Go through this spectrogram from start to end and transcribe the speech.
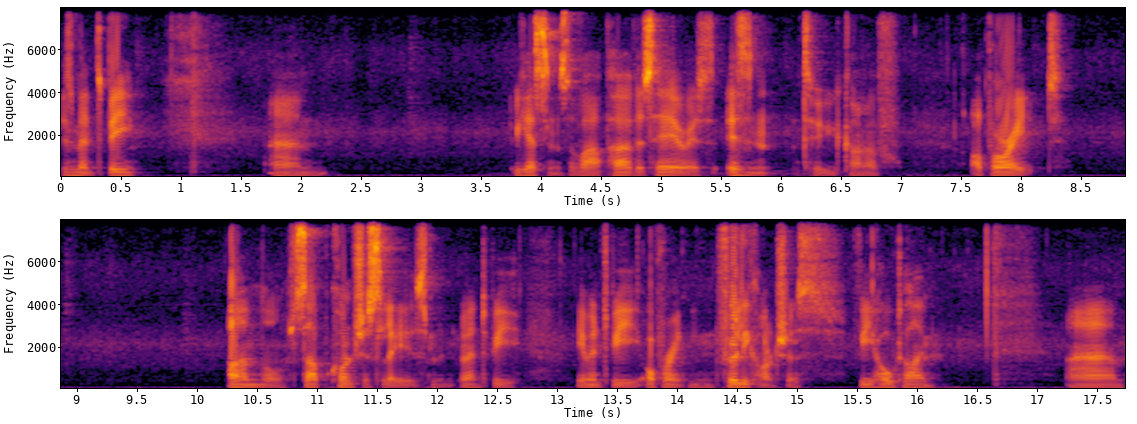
is meant to be. And the essence of our purpose here is isn't to kind of operate un or subconsciously. It's meant to be you're meant to be operating fully conscious the whole time. Um,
